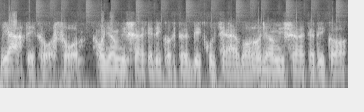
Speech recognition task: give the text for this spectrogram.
játékról szól. Hogyan viselkedik a többi kutyával, hogyan viselkedik a,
